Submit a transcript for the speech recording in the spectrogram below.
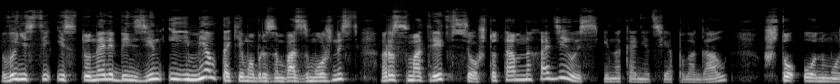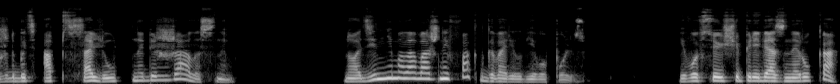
вынести из туннеля бензин и имел таким образом возможность рассмотреть все, что там находилось. И, наконец, я полагал, что он может быть абсолютно безжалостным. Но один немаловажный факт говорил в его пользу. Его все еще перевязанная рука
